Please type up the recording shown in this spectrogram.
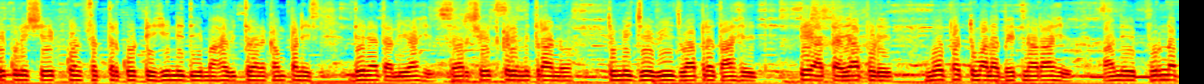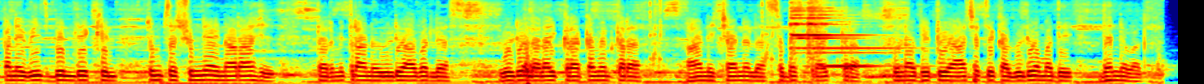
एकोणीसशे एकोणसत्तर कोटी ही निधी महावितरण कंपनीस देण्यात आली आहे. तर शेतकरी मित्रांनो तुम्ही जे वीज वापरत आहेत ते आता यापुढे मोफत तुम्हाला भेटणार आहे. आणि पूर्णपणे वीज बिल देखील तुमचं शून्य येणार आहे. तर मित्रांनो व्हिडिओ आवडल्यास व्हिडिओला लाईक करा कमेंट करा आणि चॅनलला सबस्क्राईब करा. पुन्हा भेटूया अशाच एका व्हिडिओमध्ये धन्यवाद.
